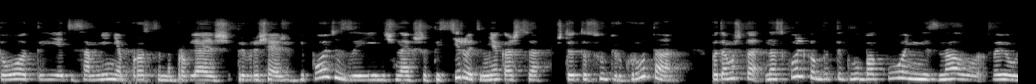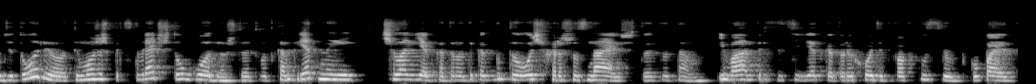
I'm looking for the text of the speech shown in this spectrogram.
то ты эти сомнения просто направляешь, превращаешь в гипотезы и начинаешь их тестировать. И мне кажется, что это супер круто, Потому что насколько бы ты глубоко не знал свою аудиторию, ты можешь представлять что угодно, что это вот конкретный человек, которого ты как будто очень хорошо знаешь, что это там Иван 30 лет, который ходит во вкусвилл, покупает,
